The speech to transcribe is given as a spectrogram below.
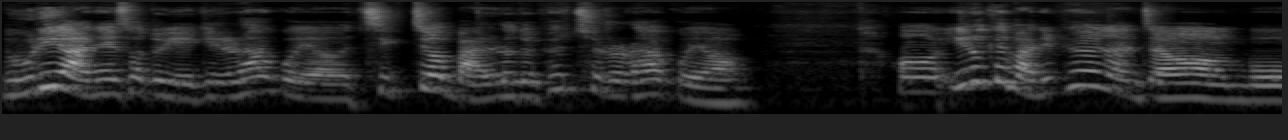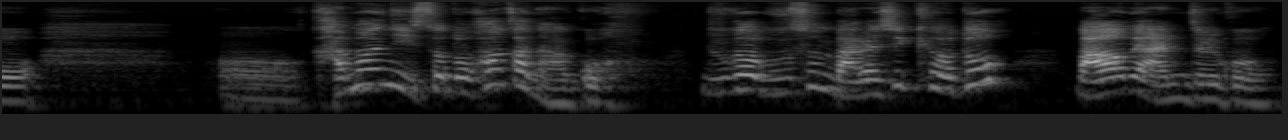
놀이 안에서도 얘기를 하고요. 직접 말로도 표출을 하고요. 어, 이렇게 많이 표현하죠. 뭐, 어, 가만히 있어도 화가 나고, 누가 무슨 말을 시켜도 마음에 안 들고,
